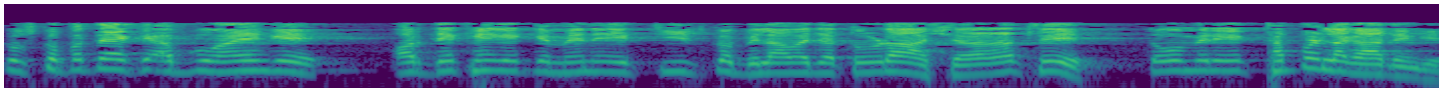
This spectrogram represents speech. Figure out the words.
تو اس کو پتہ ہے کہ ابو آئیں گے اور دیکھیں گے کہ میں نے ایک چیز کو بلا وجہ توڑا، شرارت سے، تو وہ میرے ایک تھپڑ لگا دیں گے۔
